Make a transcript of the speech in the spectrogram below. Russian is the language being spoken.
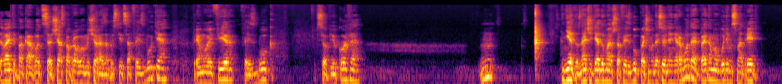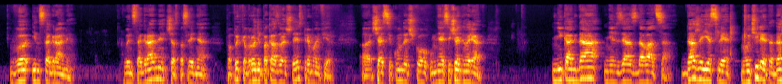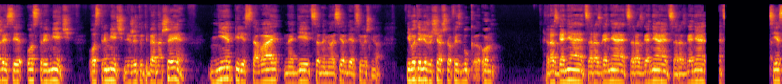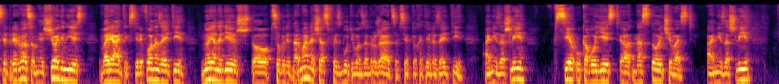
Давайте пока, вот все, сейчас попробуем еще раз запуститься в Фейсбуке. Прямой эфир, Фейсбук. Все, пью кофе. Нету, значит, я думаю, что Facebook почему-то сегодня не работает, поэтому будем смотреть в Инстаграме. В Инстаграме, сейчас последняя попытка, вроде показывает, что есть прямой эфир. Сейчас, а, секундочку, у меня есть еще один вариант. Никогда нельзя сдаваться. Даже если, мы учили это, даже если острый меч, острый меч лежит у тебя на шее, не переставай надеяться на милосердие Всевышнего. И вот я вижу сейчас, что Facebook, он разгоняется, разгоняется, разгоняется, разгоняется. Если прервется, у меня еще один есть вариантик с телефона зайти. Но я надеюсь, что все будет нормально. Сейчас в Фейсбуке вот загружаются все, кто хотели зайти. Они зашли. Все, у кого есть э, настойчивость, они зашли.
